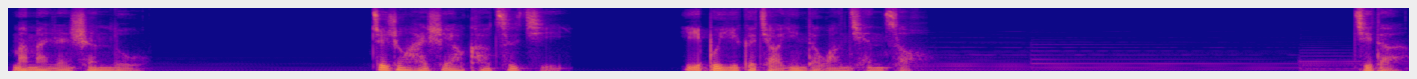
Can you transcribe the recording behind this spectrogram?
漫漫人生路，最终还是要靠自己。一步一个脚印的往前走，记得，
